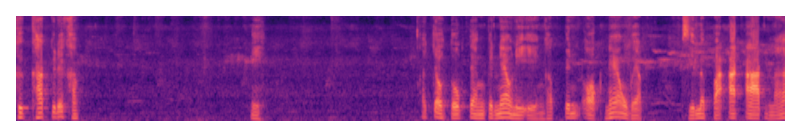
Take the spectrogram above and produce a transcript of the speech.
คึกคักอยู่ได้ครับ นี่เขาเจ้าตกแต่งเป็นแนวนี้เองครับ เป็นออกแนวแบบศิลปะอาร์ตอาร์ตนะ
